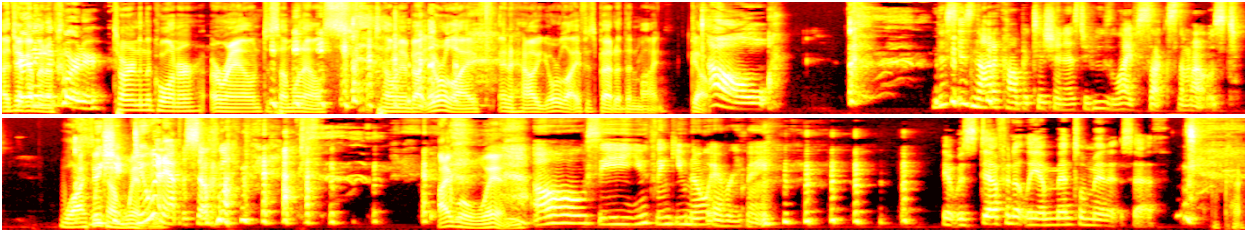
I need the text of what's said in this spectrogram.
i think Turning i'm going the to corner. turn in the corner around to someone else tell me about your life and how your life is better than mine go oh. this is not a competition as to whose life sucks the most. well i We think i'm should do an episode like that. i will win oh, see, you think you know everything. It was definitely a mental minute, Seth. okay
